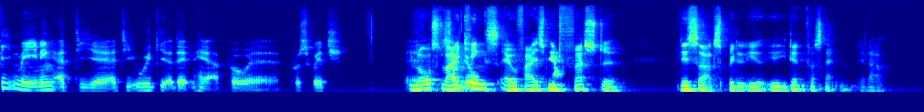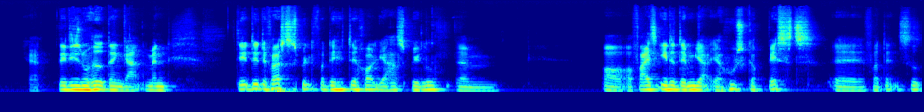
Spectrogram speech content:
fin mening, at de, øh, at de udgiver den her på, øh, på Switch. Øh, Lost som jo- Vikings er jo faktisk mit første Blizzard-spil i, i den forstand. Eller, ja, det er de nu hed dengang, men det, det er det første spil for det, det hold, jeg har spillet. Øhm, og, og faktisk et af dem, jeg, jeg husker bedst øh, fra den tid.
